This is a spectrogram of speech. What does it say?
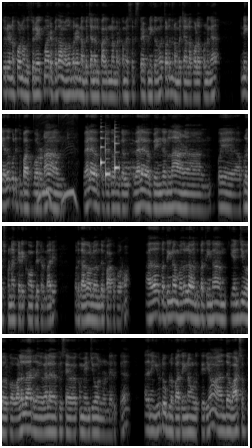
சூரியனை ஃபோன் உங்கள் சூரியகுமார் இப்போ தான் முத முறை நம்ம சேனல் பார்க்குற நம்ம இருக்காமல் சப்ஸ்கிரைப் பண்ணிக்கோங்க. தொடர்ந்து நம்ம சேனலை ஃபாலோ பண்ணுங்கள் இன்றைக்கி எதை குறித்து பார்க்க போகிறோன்னா வேலைவாய்ப்பு தகவல்கள் வேலைவாய்ப்பு எங்கெங்கெல்லாம் போய் அப்ரோச் பண்ணால் கிடைக்கும் அப்படின்ற மாதிரி ஒரு தகவல் வந்து பார்க்க போகிறோம் அதாவது பார்த்திங்கன்னா முதல்ல வந்து பார்த்தீங்கன்னா என்ஜிஓ இருக்கும். வள்ளலார் வேலைவாய்ப்பு சேவைக்கும் என்ஜிஓன்னு ஒன்று இருக்குது அது நீங்கள் யூடியூப்பில் பார்த்தீங்கன்னா உங்களுக்கு தெரியும். அந்த வாட்ஸ்அப்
